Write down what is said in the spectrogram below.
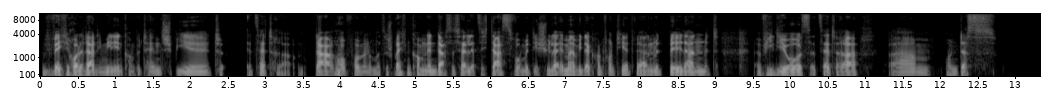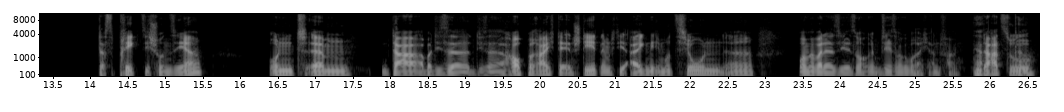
welche Rolle da die Medienkompetenz spielt etc. Und darauf ja. wollen wir nochmal zu sprechen kommen, denn das ist ja letztlich das, womit die Schüler immer wieder konfrontiert werden, mit Bildern, mit äh, Videos etc. Ähm, und das, das prägt sie schon sehr. Und ähm, da aber diese, dieser Hauptbereich, der entsteht, nämlich die eigene Emotion, äh, wollen wir bei der Seelsorge, im Seelsorgebereich anfangen. Ja, und da hast du genau.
